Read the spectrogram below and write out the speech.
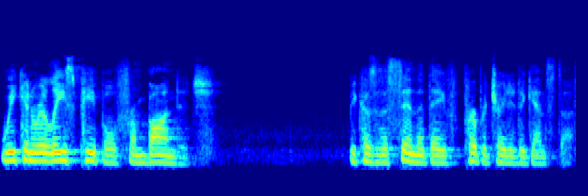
we can release people from bondage because of the sin that they've perpetrated against us.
